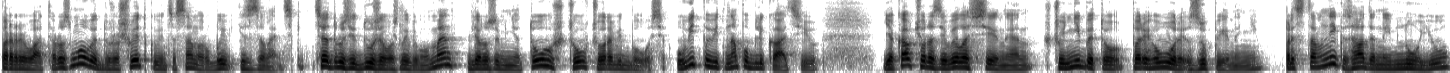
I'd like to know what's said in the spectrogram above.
переривати розмови дуже швидко. Він це саме робив із Зеленським. Це, друзі, дуже важливий момент для розуміння того, що вчора відбулося. У відповідь на публікацію, яка вчора з'явилася CNN, що нібито переговори зупинені. Представник, згаданий мною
